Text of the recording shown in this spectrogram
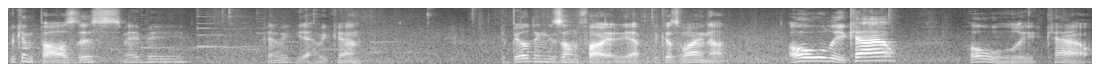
We can pause this, maybe? Can we? Yeah, we can. The building is on fire, yeah, because why not? Holy cow! Holy cow.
